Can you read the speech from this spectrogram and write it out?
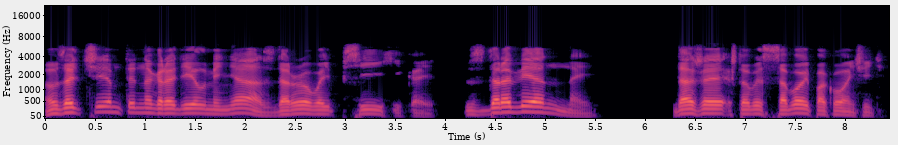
Ну зачем ты наградил меня здоровой психикой? Здоровенной! Даже чтобы с собой покончить,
